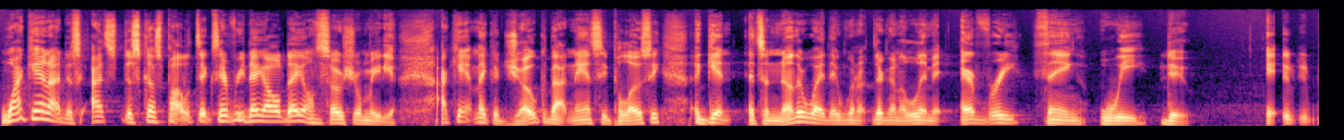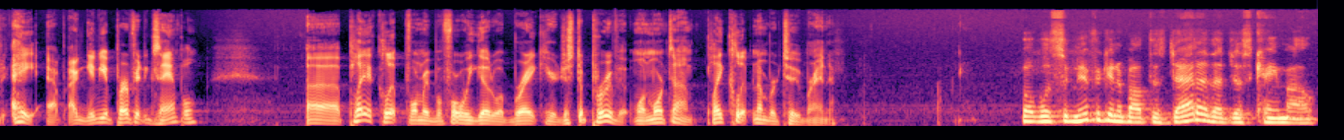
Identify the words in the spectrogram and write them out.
Why can't I, dis- I discuss politics every day, all day on social media? I can't make a joke about Nancy Pelosi. Again, it's another way they wanna, they're going to limit everything we do. It- it- hey, I'll give you a perfect example. Uh, play a clip for me before we go to a break here, just to prove it one more time. Play clip number two, Brandon. But what's significant about this data that just came out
